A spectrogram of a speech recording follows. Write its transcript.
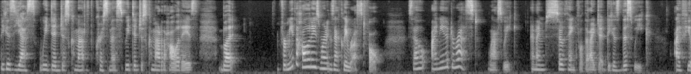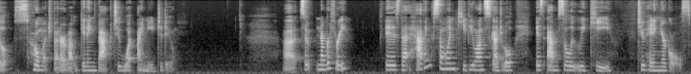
Because, yes, we did just come out of Christmas, we did just come out of the holidays, but for me, the holidays weren't exactly restful. So I needed to rest last week. And I'm so thankful that I did because this week I feel so much better about getting back to what I need to do. Uh, so, number three is that having someone keep you on schedule is absolutely key to hitting your goals.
